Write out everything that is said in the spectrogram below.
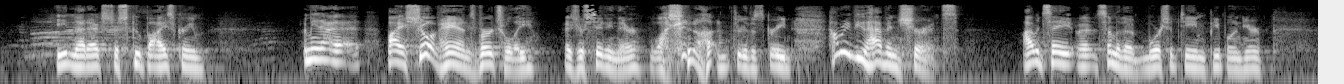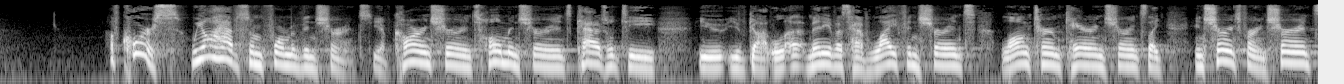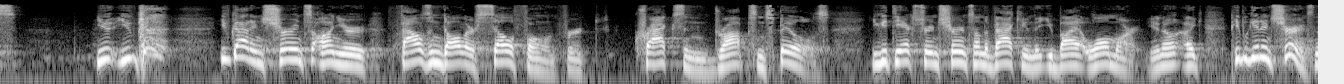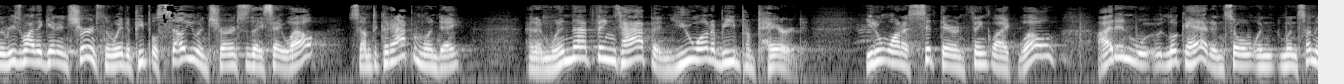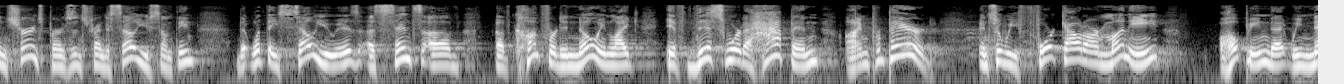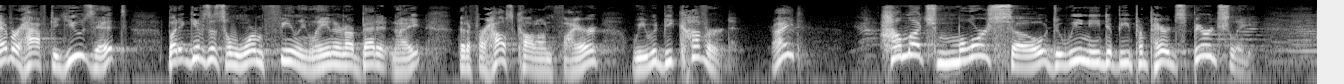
eating that extra scoop of ice cream. I mean, I, by a show of hands, virtually, as you're sitting there watching on through the screen, how many of you have insurance? I would say uh, some of the worship team people in here. Of course, we all have some form of insurance. You have car insurance, home insurance, casualty. You, you've got uh, many of us have life insurance, long-term care insurance, like insurance for insurance. You, you've got, you've got insurance on your thousand dollar cell phone for cracks and drops and spills. You get the extra insurance on the vacuum that you buy at Walmart. You know, like people get insurance. And the reason why they get insurance and the way that people sell you insurance is they say, well, something could happen one day. And then when that thing's happen, you want to be prepared. You don't want to sit there and think like, well, I didn't w- look ahead. And so when, when some insurance person's trying to sell you something, that what they sell you is a sense of, of comfort in knowing like, if this were to happen, I'm prepared. And so we fork out our money hoping that we never have to use it, but it gives us a warm feeling laying in our bed at night that if our house caught on fire, we would be covered, right? How much more so do we need to be prepared spiritually?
